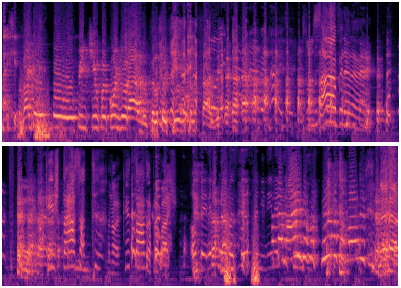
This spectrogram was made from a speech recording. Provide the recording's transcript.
Vai que. Vai que o, o- pintinho foi conjurado pelo seu tio, você não sabe. é, né? verdade. Eles não sabem, né, né? É. Aqui está, Satã. Não, aqui está, é pra baixo. Ofereço pra você essa menina esse filho. É,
